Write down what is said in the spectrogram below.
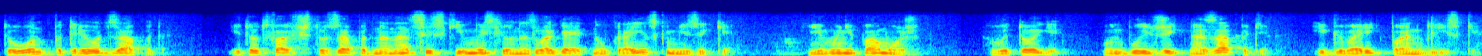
то он патриот Запада. И тот факт, что западно-нацистские мысли он излагает на украинском языке, ему не поможет. В итоге он будет жить на Западе и говорить по-английски.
